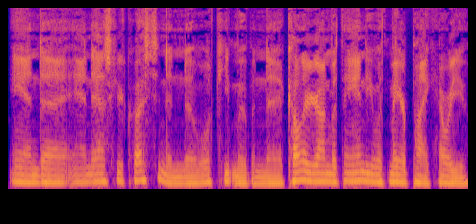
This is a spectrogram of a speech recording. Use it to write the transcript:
and uh, and ask your question, and uh, we'll keep moving. Uh, caller, you're on with Andy with Mayor Pike. How are you?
